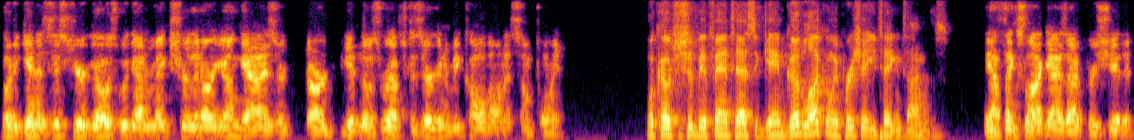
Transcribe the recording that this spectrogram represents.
but again, as this year goes, we got to make sure that our young guys are, are getting those reps because they're going to be called on at some point. Well, coach, it should be a fantastic game. Good luck, and we appreciate you taking time with us. Yeah, thanks a lot, guys. I appreciate it.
